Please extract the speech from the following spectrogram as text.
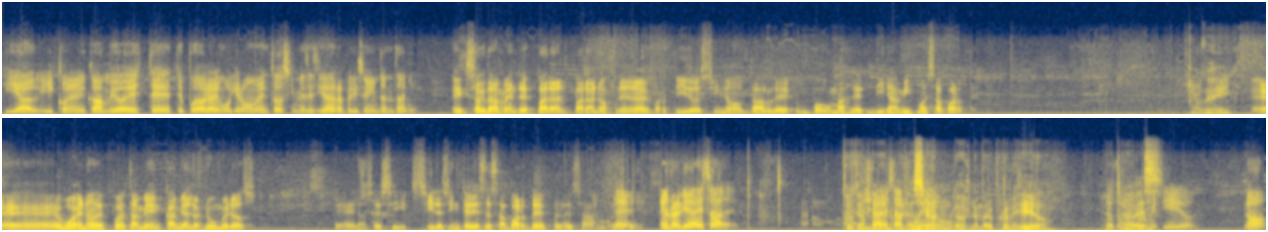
Y, a- y con el cambio este te puede hablar en cualquier momento sin necesidad de repetición instantánea. Exactamente, es para, para no frenar el partido, sino darle un poco más de dinamismo a esa parte. Ok. Eh, bueno, después también cambian los números. Eh, no sé si, si les interesa esa parte, pero esa. Eh, en realidad esa... ¿Qué ya cambia la numeración? un- ¿Los números permitidos? los ¿Otra números vez? permitidos. No,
